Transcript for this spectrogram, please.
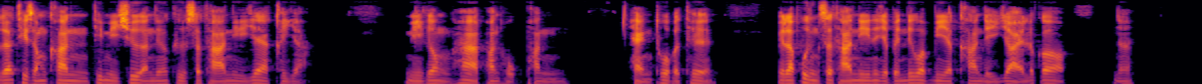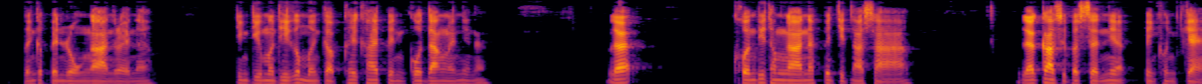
และที่สำคัญที่มีชื่ออันนึงก็คือสถานีแยกขยะ มีต้องห้าพันหกพันแห่งทั่วประเทศ เวลาพูดถึงสถานีเนี่ยจะเป็นนึกว่ามีอาคารใหญ่ ๆ แล้วก็นะเหมือนกับเป็นโรงงานอะไรนะ จริงๆบางทีก็เหมือนกับคล้าย ๆ เป็นโกดังอะไรเนี่ยนะ และคนที่ทำงานนะเป็นจิตอาสา แล้ว90%เนี่ยเป็นคนแก่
